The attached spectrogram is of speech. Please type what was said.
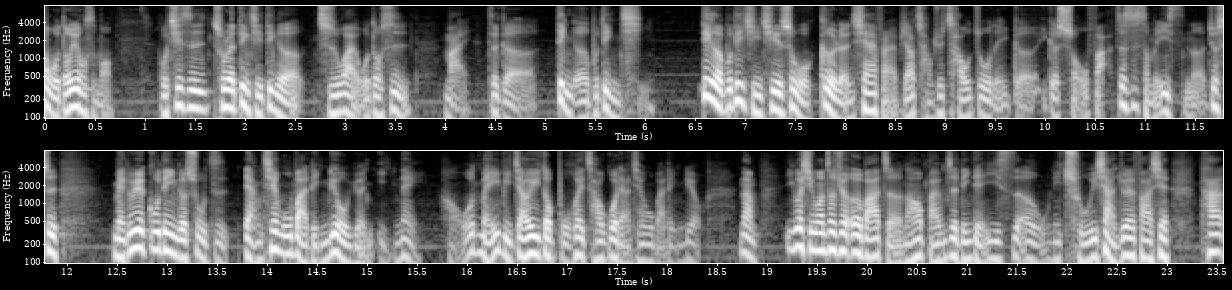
我都用什么？我其实除了定期定额之外，我都是买这个定额不定期。定额不定期其实是我个人现在反而比较常去操作的一个一个手法。这是什么意思呢？就是每个月固定一个数字，两千五百零六元以内。好，我每一笔交易都不会超过两千五百零六。那因为新光证券二八折，然后百分之零点一四二五，你除一下，你就会发现，它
